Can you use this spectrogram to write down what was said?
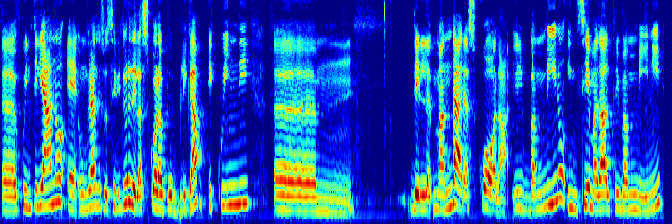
eh, Quintiliano è un grande sostenitore della scuola pubblica e quindi ehm, del mandare a scuola il bambino insieme ad altri bambini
